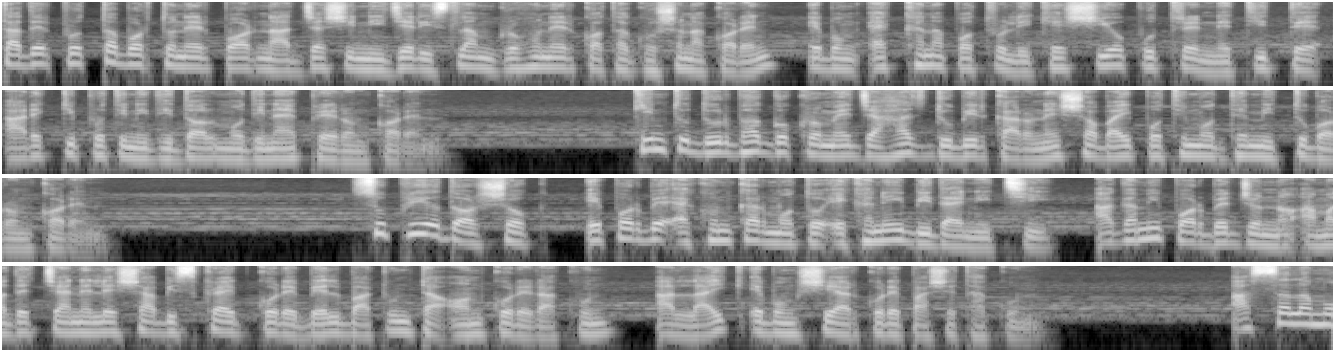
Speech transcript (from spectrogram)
তাদের প্রত্যাবর্তনের পর নাজ্জাসী নিজের ইসলাম গ্রহণের কথা ঘোষণা করেন এবং একখানা পত্র লিখে স্বীয় পুত্রের নেতৃত্বে আরেকটি প্রতিনিধি দল মদিনায় প্রেরণ করেন। কিন্তু দুর্ভাগ্যক্রমে জাহাজ ডুবির কারণে সবাই পথিমধ্যে মৃত্যুবরণ করেন। সুপ্রিয় দর্শক, এ পর্বে এখনকার মতো এখানেই বিদায় নিচ্ছি। আগামী পর্বের জন্য আমাদের চ্যানেলে সাবস্ক্রাইব করে বেল বাটনটা অন করে রাখুন আর লাইক এবং শেয়ার করে পাশে থাকুন। আসসালামু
